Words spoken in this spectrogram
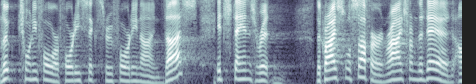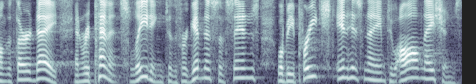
Luke 24, 46 through 49. Thus it stands written. The Christ will suffer and rise from the dead on the third day, and repentance leading to the forgiveness of sins will be preached in his name to all nations,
